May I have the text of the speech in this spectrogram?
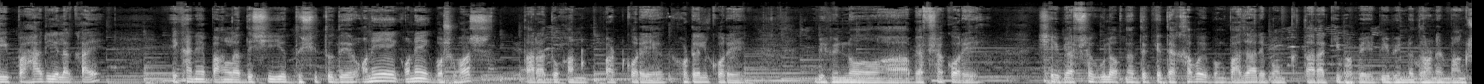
এই পাহাড়ি এলাকায় এখানে বাংলাদেশি দূষিতদের অনেক অনেক বসবাস। তারা দোকানপাট করে, হোটেল করে, বিভিন্ন ব্যবসা করে। সেই ব্যবসাগুলো আপনাদেরকে দেখাবো এবং বাজার এবং তারা কীভাবে বিভিন্ন ধরনের মাংস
